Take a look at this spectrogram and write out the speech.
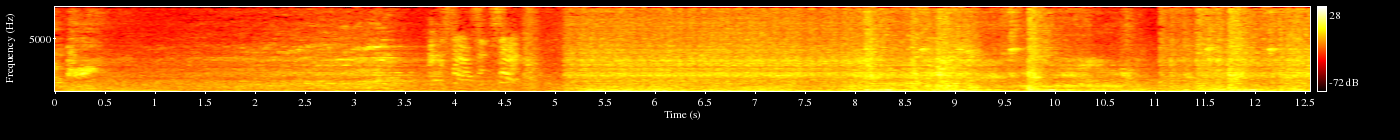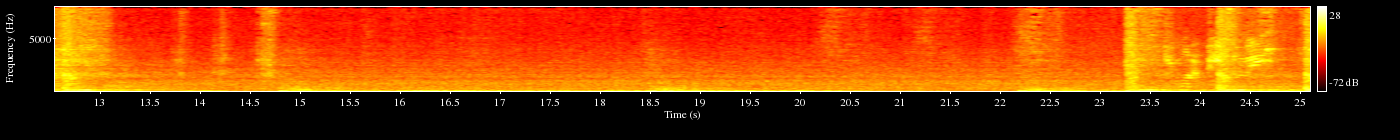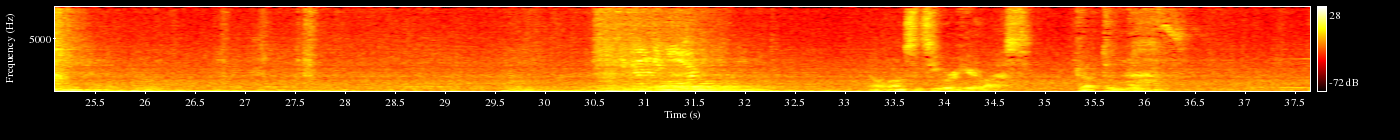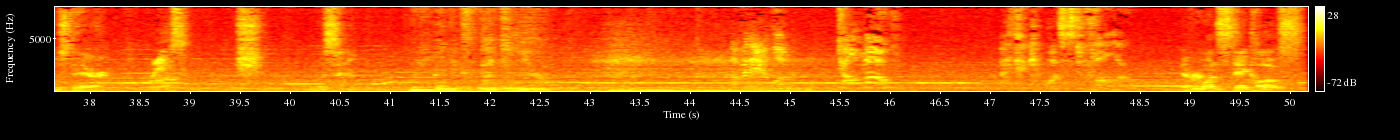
long since you were here last? Captain Ross, Who's there? Russ? Shh. Listen. we've been expecting you. Over there, look. Don't move. I think he wants us to follow. Everyone stay close.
